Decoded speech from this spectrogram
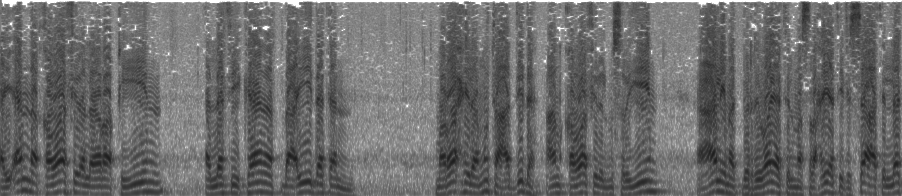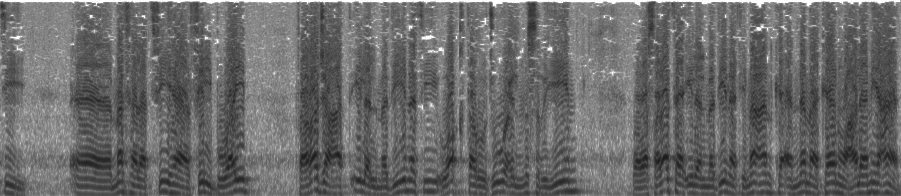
أي أن قوافل العراقيين التي كانت بعيدة مراحل متعددة عن قوافل المصريين علمت بالرواية المسرحية في الساعة التي مثلت فيها في البويب فرجعت إلى المدينة وقت رجوع المصريين ووصلتا إلى المدينة معا كأنما كانوا على ميعاد.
